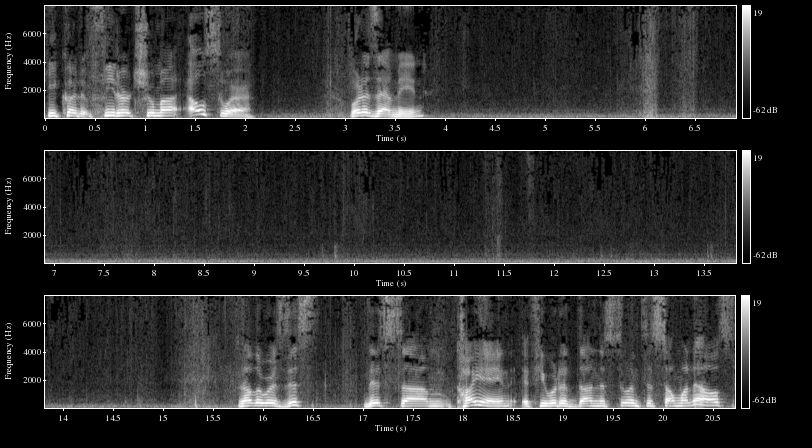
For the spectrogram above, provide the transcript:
He could feed her truma elsewhere. What does that mean? In other words, this this um, Kayin, if he would have done Nisuin to someone else,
